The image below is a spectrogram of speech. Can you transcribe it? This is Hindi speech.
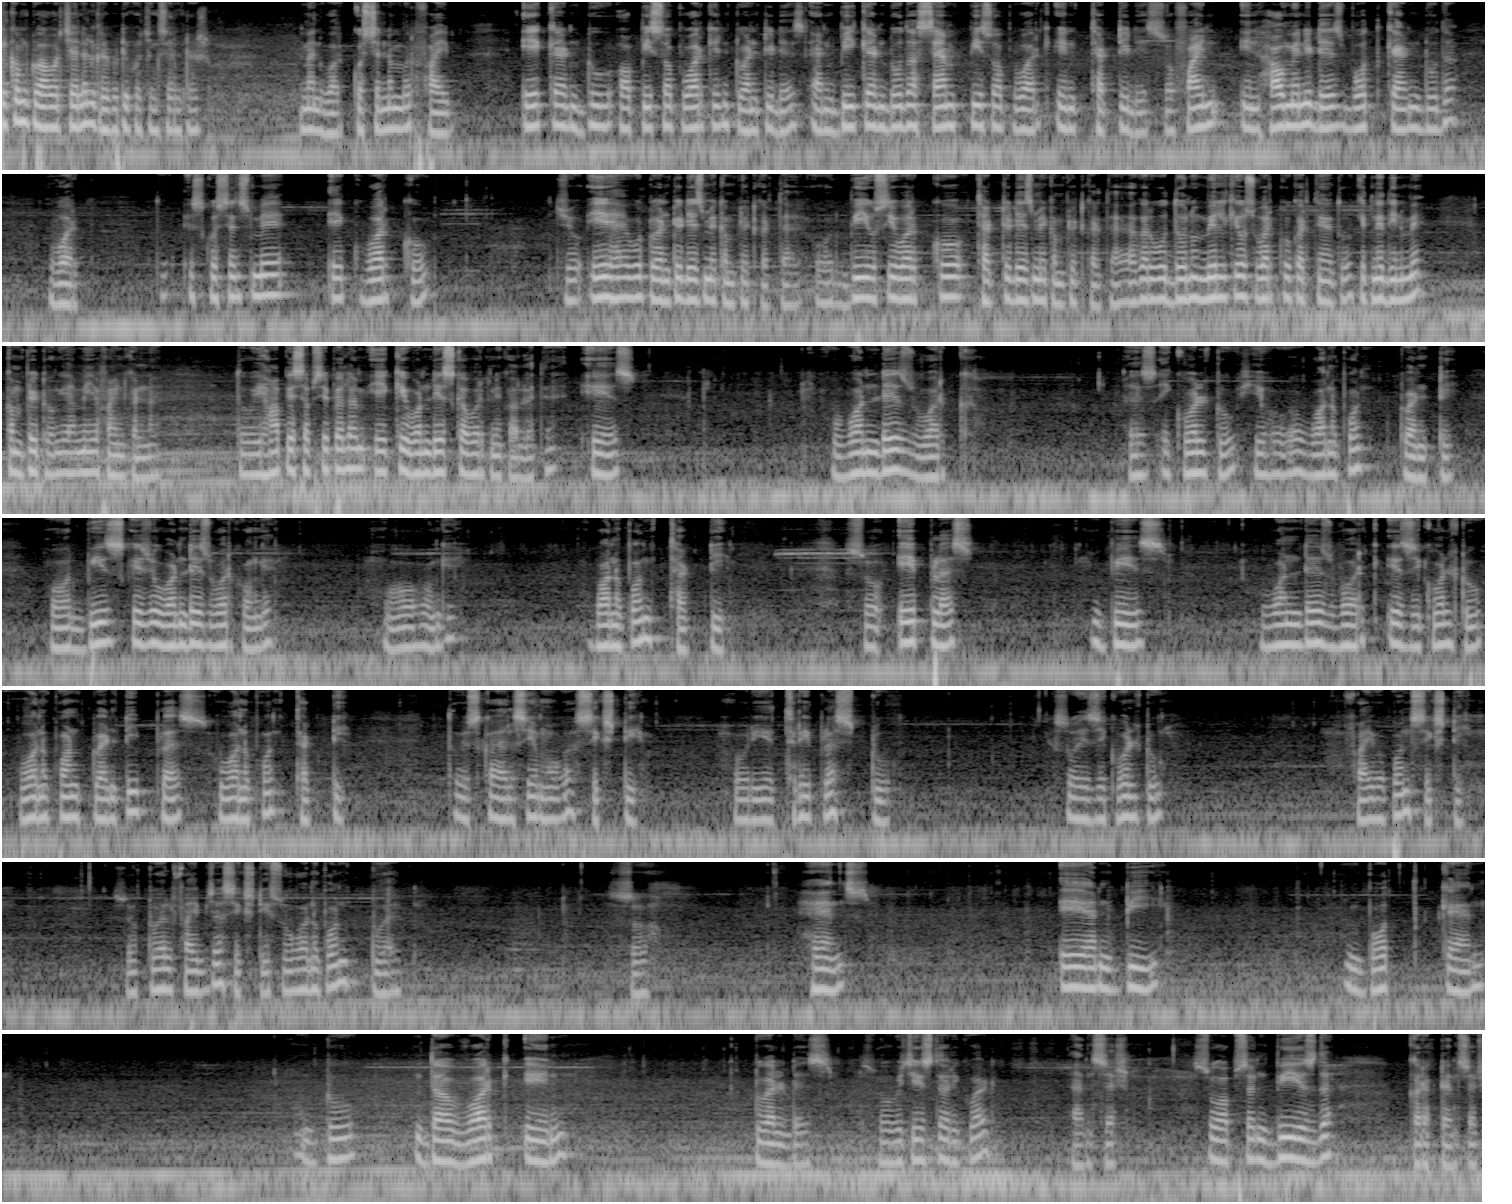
Welcome to our channel gravity coaching centre man work question number five A can do a piece of work in twenty days and B can do the same piece of work in thirty days so find in how many days both can do the work तो इस क्वेश्चन में एक वर्क को जो ए है वो ट्वेंटी डेज़ में कंप्लीट करता है और बी उसी वर्क को थर्टी डेज़ में कंप्लीट करता है। अगर वो दोनों मिल के उस वर्क को करते हैं तो कितने दिन में? कंप्लीट होंगे, हमें ये फाइंड करना है। तो यहाँ पे सबसे पहले हम ए के वन डेज़ का वर्क निकाल लेते हैं। As one day's work is equal to ये होगा वन अपॉइंट ट्वेंटी और बीस के जो वन डेज़ वर्क होंगे, वो होंगे one upon thirty so A plus B's one day's work is equal to one upon twenty plus one upon thirty तो इसका एलसीएम होगा सिक्सटी और ये three plus two so is equal to five upon sixty so twelve five जा sixty so one upon twelve so hence A and B both can do the work in 12 days. So which is the required answer? So option b is the correct answer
